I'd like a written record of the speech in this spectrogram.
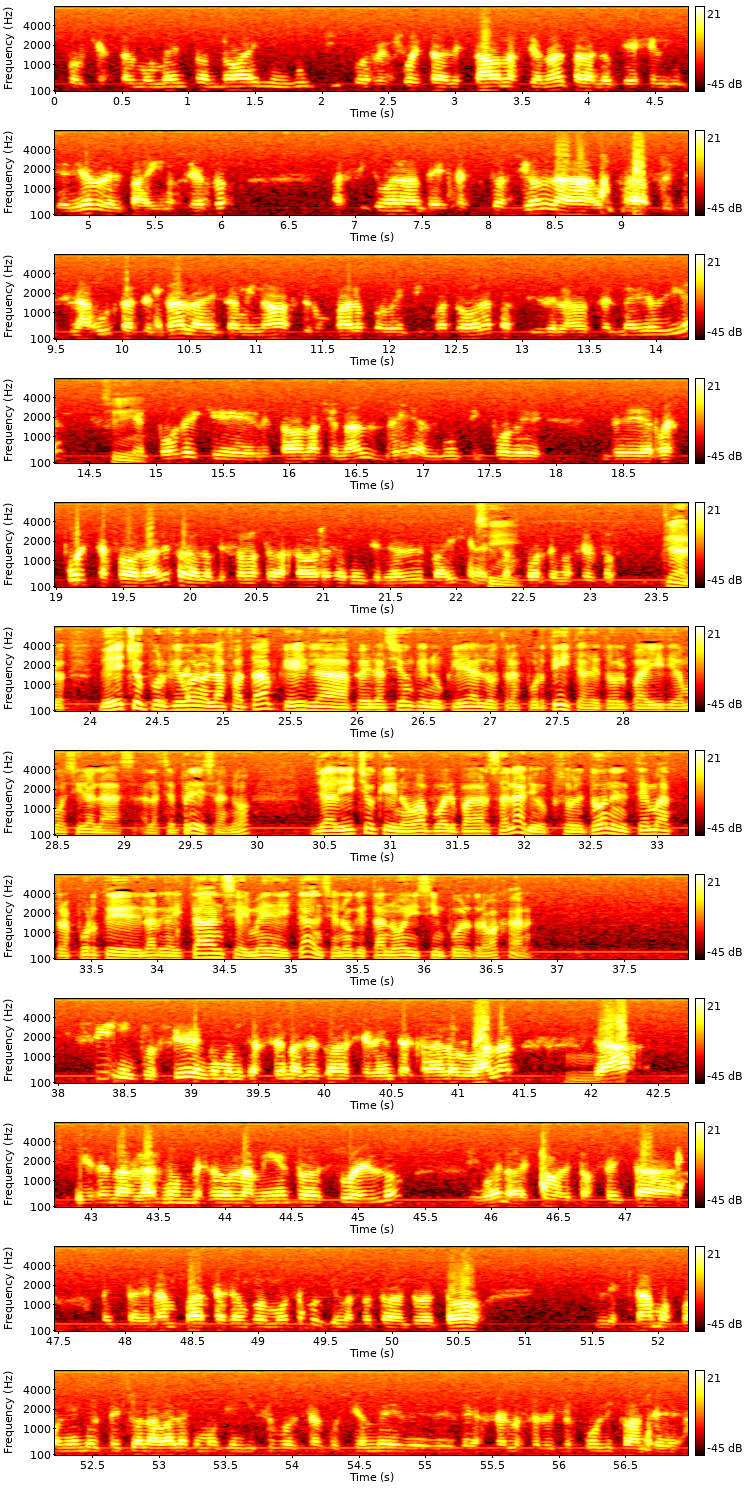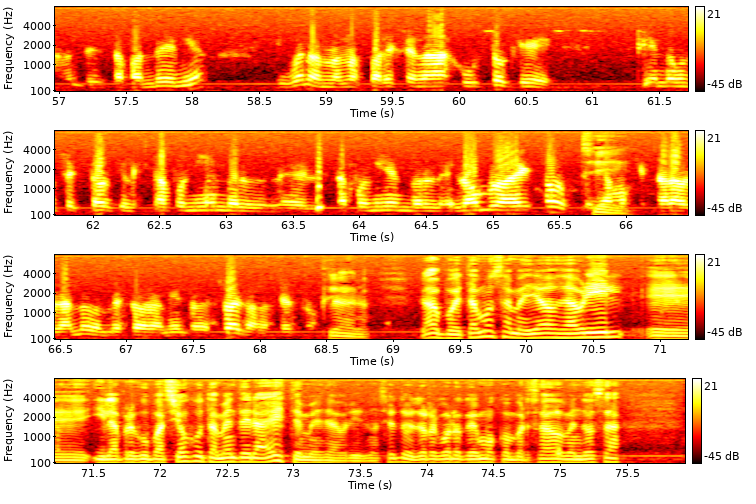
porque hasta el momento no hay ningún tipo de respuesta del Estado Nacional para lo que es el interior del país, ¿no es cierto? Así que bueno, ante esta situación la, la, ruta central ha determinado hacer un paro por 24 horas a partir de las 12 del mediodía, en pos de que el Estado Nacional dé algún tipo de de respuesta favorable para lo que son los trabajadores del interior del país en el transporte, ¿no es cierto? Claro, de hecho porque bueno, la FATAP, que es la federación que nuclea a los transportistas de todo el país, digamos, ir a las, a las empresas, ¿no? Ya ha dicho que no va a poder pagar salario, sobre todo en el tema transporte de larga distancia y media distancia, ¿no? Que están hoy sin poder trabajar. Sí, inclusive en comunicación ayer con el gerente acá de la urbana, mm. ya quieren hablar de un desdoblamiento de sueldo y bueno, esto, esto afecta esta gran parte acá en Formosa porque nosotros dentro de todo le estamos poniendo el pecho a la bala, como quien dice, por esta cuestión de, hacer los servicios públicos ante, ante esta pandemia. Y bueno, no nos parece nada justo que siendo un sector que le está poniendo el, está poniendo el, hombro a esto, tengamos que estar hablando de un desdoblamiento de sueldo, ¿no es cierto? Claro. Claro, pues estamos a mediados de abril eh, y la preocupación justamente era este mes de abril, ¿no es cierto? Yo recuerdo que hemos conversado, Mendoza,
